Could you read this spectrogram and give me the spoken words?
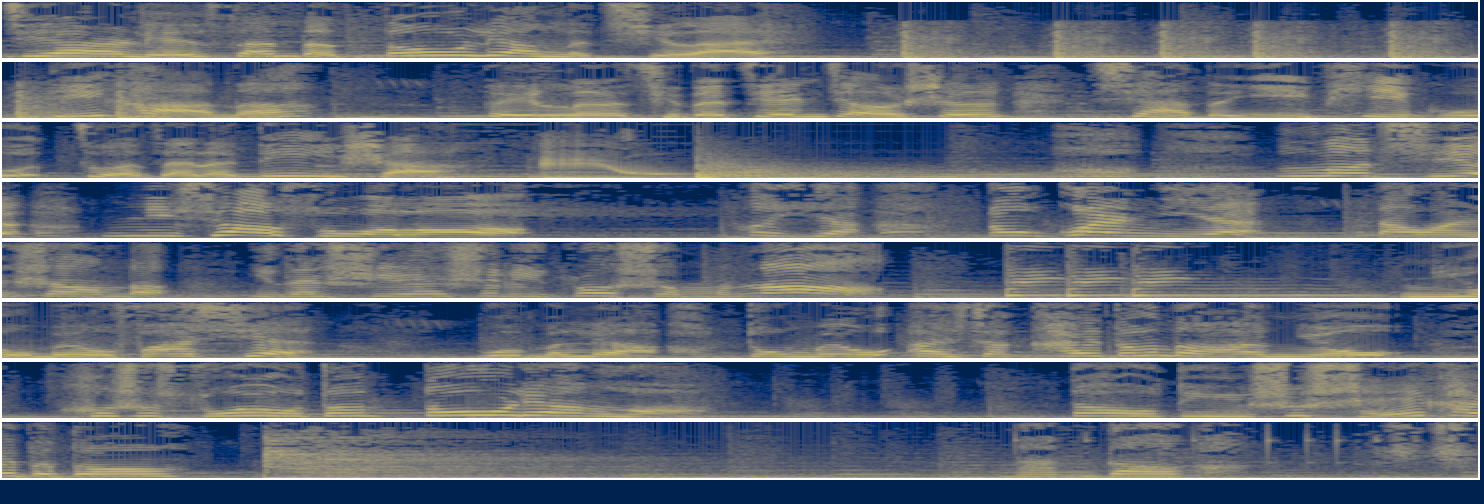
接二连三的都亮了起来。迪卡呢，被乐奇的尖叫声吓得一屁股坐在了地上。哦，乐奇，你吓死我了！哎呀，都怪你！大晚上的，你在实验室里做什么呢？你有没有发现，我们俩都没有按下开灯的按钮，可是所有灯都亮了？到底是谁开的灯？难道这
